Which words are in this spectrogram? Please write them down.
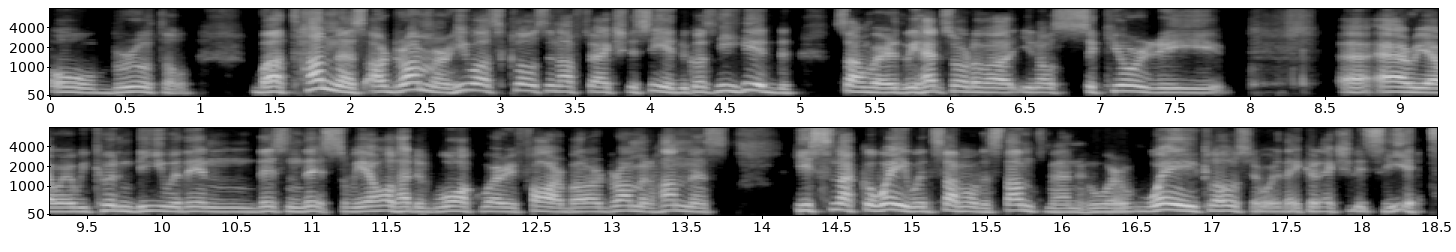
oh brutal. But Hannes, our drummer, he was close enough to actually see it because he hid somewhere. We had sort of a you know security uh, area where we couldn't be within this and this. So we all had to walk very far. But our drummer Hannes, he snuck away with some of the stuntmen who were way closer where they could actually see it.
